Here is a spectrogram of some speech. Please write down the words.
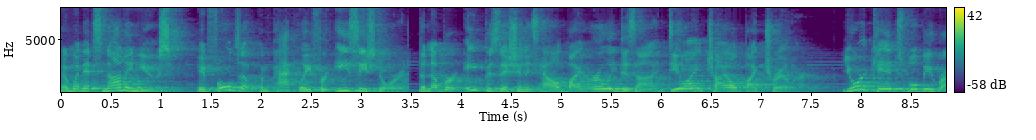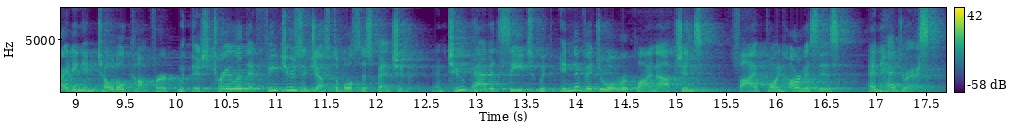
and when it's not in use, it folds up compactly for easy storage. The number 8 position is held by Early Design D'Lite Child Bike Trailer. Your kids will be riding in total comfort with this trailer that features adjustable suspension and two padded seats with individual recline options, five-point harnesses, and headrest.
